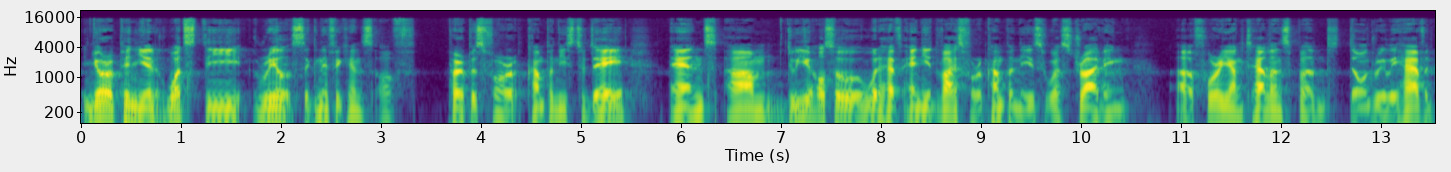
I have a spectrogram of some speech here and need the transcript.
In your opinion, what's the real significance of purpose for companies today? And um, do you also would have any advice for companies who are striving uh, for young talents but don't really have a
